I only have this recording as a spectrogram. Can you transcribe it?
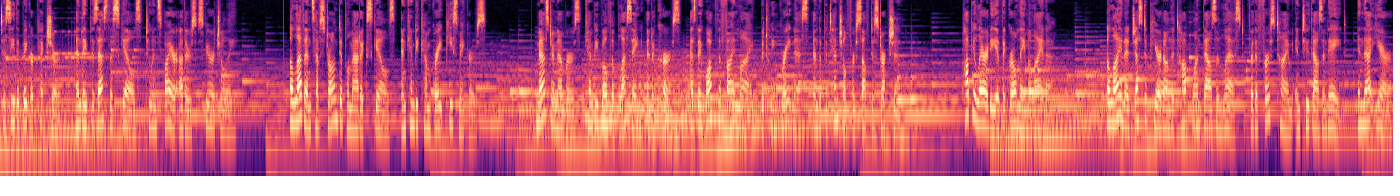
to see the bigger picture, and they possess the skills to inspire others spiritually. 11s have strong diplomatic skills and can become great peacemakers. Master numbers can be both a blessing and a curse as they walk the fine line between greatness and the potential for self-destruction. Popularity of the girl named Elianna Elianna just appeared on the top 1000 list for the first time in 2008. In that year,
